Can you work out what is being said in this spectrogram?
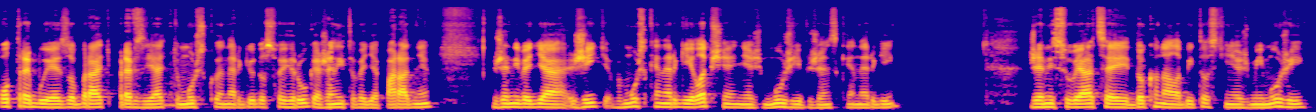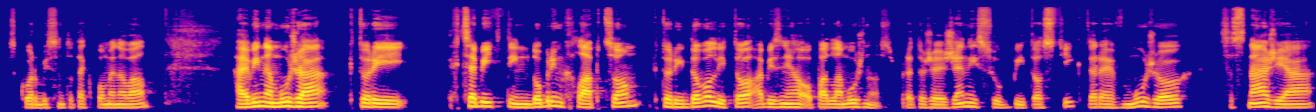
potrebuje zobrať, prevziať tú mužskú energiu do svojich rúk a ženy to vedia paradne. Ženy vedia žiť v mužskej energii lepšie než muži v ženskej energii ženy sú viacej dokonalé bytosti než my muži, skôr by som to tak pomenoval. A je vina muža, ktorý chce byť tým dobrým chlapcom, ktorý dovolí to, aby z neho opadla mužnosť. Pretože ženy sú bytosti, ktoré v mužoch sa snažia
